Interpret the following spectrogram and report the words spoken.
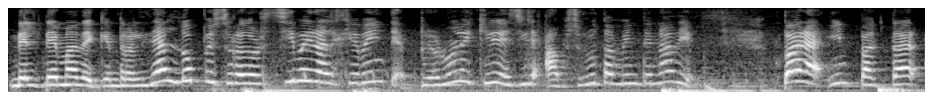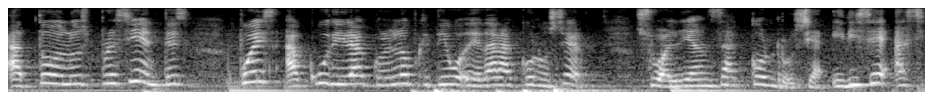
del tema de que en realidad López Obrador sí va a ir al G20, pero no le quiere decir absolutamente nadie. Para impactar a todos los presidentes, pues acudirá con el objetivo de dar a conocer su alianza con Rusia. Y dice así.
